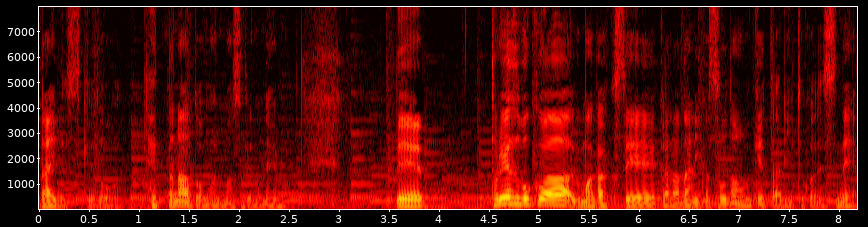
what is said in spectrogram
ないですけど減ったなと思いますけどね。でとりあえず僕は、まあ、学生から何か相談を受けたりとかですね、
